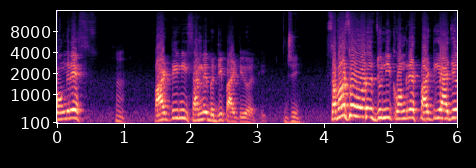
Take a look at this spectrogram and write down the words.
કોંગ્રેસ પાર્ટીની સામે બધી પાર્ટીઓ હતી. જી. સવાસો વર્ષ જૂની કોંગ્રેસ પાર્ટી આજે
